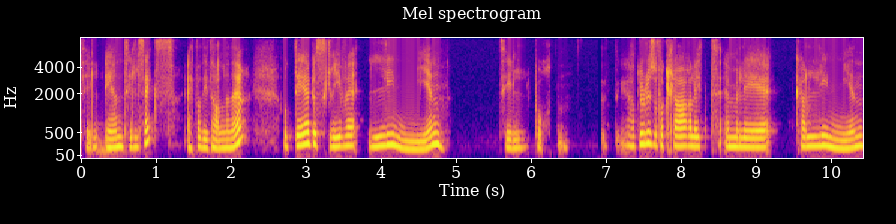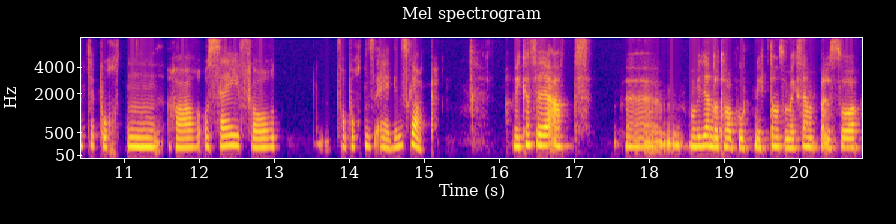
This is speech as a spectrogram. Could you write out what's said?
til, 1 til 6, et av de tallene der. Og det beskriver linjen til porten. Har du lyst til å forklare litt, Emily, hva linjen til porten har å si for, för portens egenskap? Vi kan säga att eh, om vi ändå tar port 19 som exempel så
